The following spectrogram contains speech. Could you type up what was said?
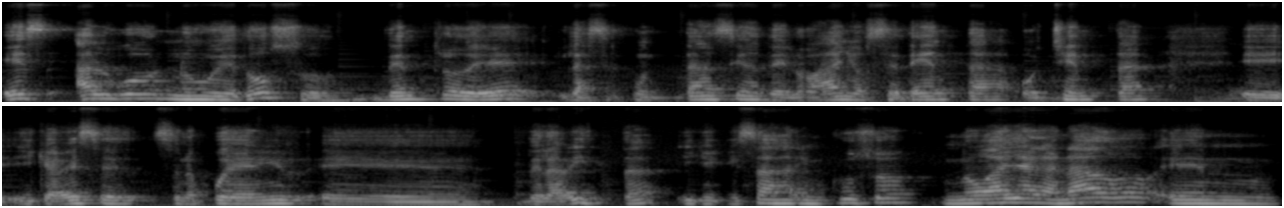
es algo novedoso dentro de las circunstancias de los años 70, 80, eh, y que a veces se nos pueden ir eh, de la vista y que quizás incluso no haya ganado en,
